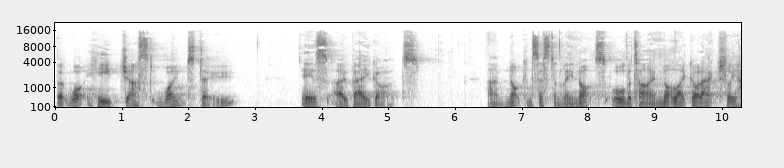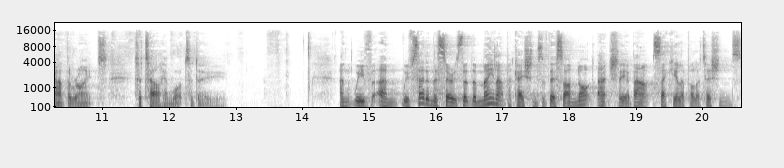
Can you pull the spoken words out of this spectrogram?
But what he just won't do is obey God. Um, not consistently, not all the time, not like God actually had the right to tell him what to do. And we've, um, we've said in this series that the main applications of this are not actually about secular politicians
